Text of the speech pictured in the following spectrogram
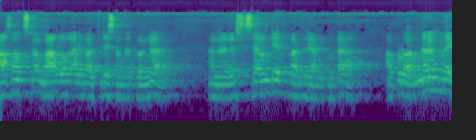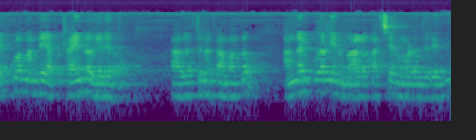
ఆ సంవత్సరం బాబు గారి బర్త్డే సందర్భంగా నా జస్ట్ సెవెంటీ ఎయిత్ బర్త్డే అనుకుంటా అప్పుడు అందరం కూడా ఎక్కువ మంది అప్పుడు ట్రైన్లో వెళ్ళేవారు. ఆ వెళ్తున్న క్రమంలో అందరికి కూడా నేను బాగా పరిచయం అవ్వడం జరిగింది.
